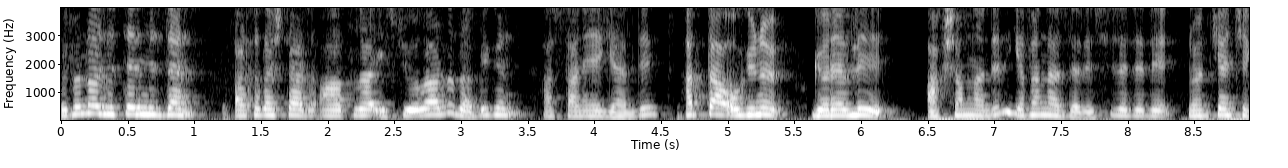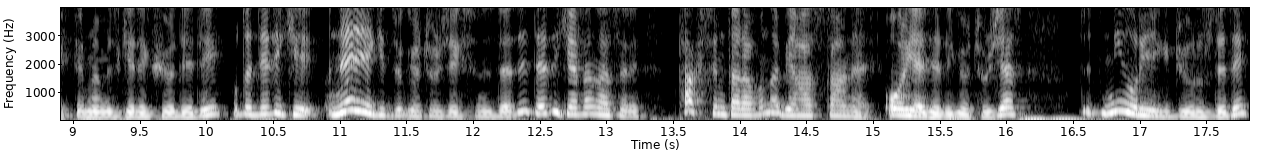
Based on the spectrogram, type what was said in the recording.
Efendi Hazretlerimizden arkadaşlar hatıra istiyorlardı da bir gün hastaneye geldi. Hatta o günü görevli akşamdan dedi ki Efendi Hazretleri size dedi röntgen çektirmemiz gerekiyor dedi. O da dedi ki nereye götüreceksiniz dedi. Dedi ki Efendi Hazretleri Taksim tarafında bir hastane. Oraya dedi götüreceğiz. Dedi, Niye oraya gidiyoruz dedi.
